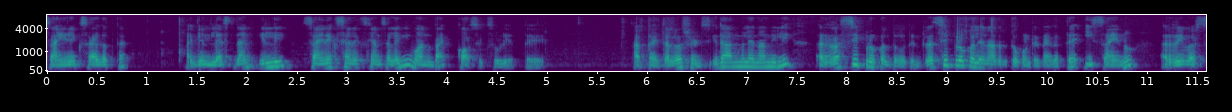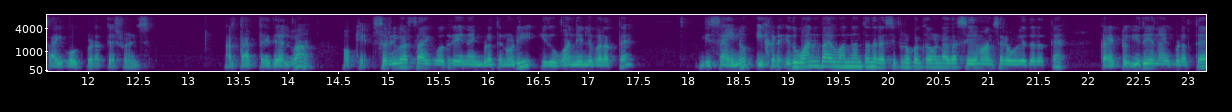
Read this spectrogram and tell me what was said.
sine x ಆಗುತ್ತೆ. ಅಗೇನ್ ಲೆಸ್ ದನ್ ಇಲ್ಲಿ sine x sine x cancel ಆಗಿ ಒನ್ ಬೈ ಕಾಸ್ ಎಕ್ಸ್ ಉಳಿಯುತ್ತೆ. ಅರ್ಥ ಆಯ್ತಲ್ವಾ ಫ್ರೆಂಡ್ಸ್ ಇದಾದ್ಮೇಲೆ ನಾನು ಇಲ್ಲಿ ರೆಸಿಪ್ರೋಕಲ್ ತಗೋತೀನಿ. ರೆಸಿಪ್ರೋಕಲ್ ಏನಾದ್ರೂ ತಗೊಂಡ್ರೆ ಏನಾಗುತ್ತೆ? ಈ ಸೈನು ರಿವರ್ಸ್ ಆಗಿ ಹೋಗ್ಬಿಡುತ್ತೆ ಫ್ರೆಂಡ್ಸ್ ಅರ್ಥ ಆಗ್ತಾ ಇದೆ ಅಲ್ವಾ? ಓಕೆ ಸೊ ರಿವರ್ಸ್ ಆಗಿ ಹೋದ್ರೆ ಏನಾಗ್ಬಿಡುತ್ತೆ ನೋಡಿ? ಇದು ಒನ್ ಇಲ್ಲಿ ಬರುತ್ತೆ. ಈ ಸೈನು ಈ ಕಡೆ. ಇದು ಒನ್ ಬೈ ಒನ್ ಅಂತಂದ್ರೆ ರೆಸಿಪ್ರೋಕಲ್ ತಗೊಂಡಾಗ ಸೇಮ್ ಆನ್ಸರ್ ಉಳಿದಿರುತ್ತೆ. ಕರೆಕ್ಟ್ ಇದು ಏನಾಗ್ಬಿಡುತ್ತೆ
